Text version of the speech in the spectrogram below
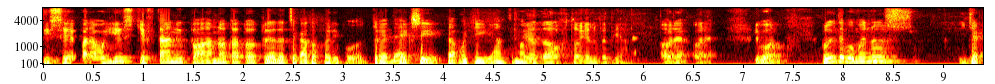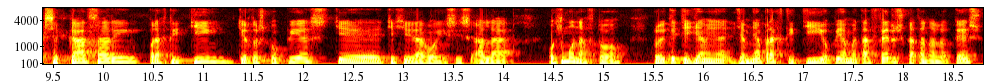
της ε, παραγωγής και φτάνει το ανώτατο 30% περίπου. 36, κάπου εκεί, αν θυμάμαι. 38 η Ελβετία. Ωραία, ωραία. Λοιπόν, πρόκειται επομένως για ξεκάθαρη πρακτική κερδοσκοπίας και, και χειραγώγησης. Αλλά όχι μόνο αυτό, πρόκειται και για μια, για μια πρακτική η οποία μεταφέρει στους καταναλωτές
